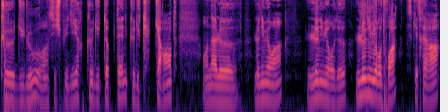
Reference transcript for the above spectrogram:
que du lourd, hein, si je puis dire, que du top 10, que du CAC 40. On a le, le numéro 1, le numéro 2, le numéro 3, ce qui est très rare.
